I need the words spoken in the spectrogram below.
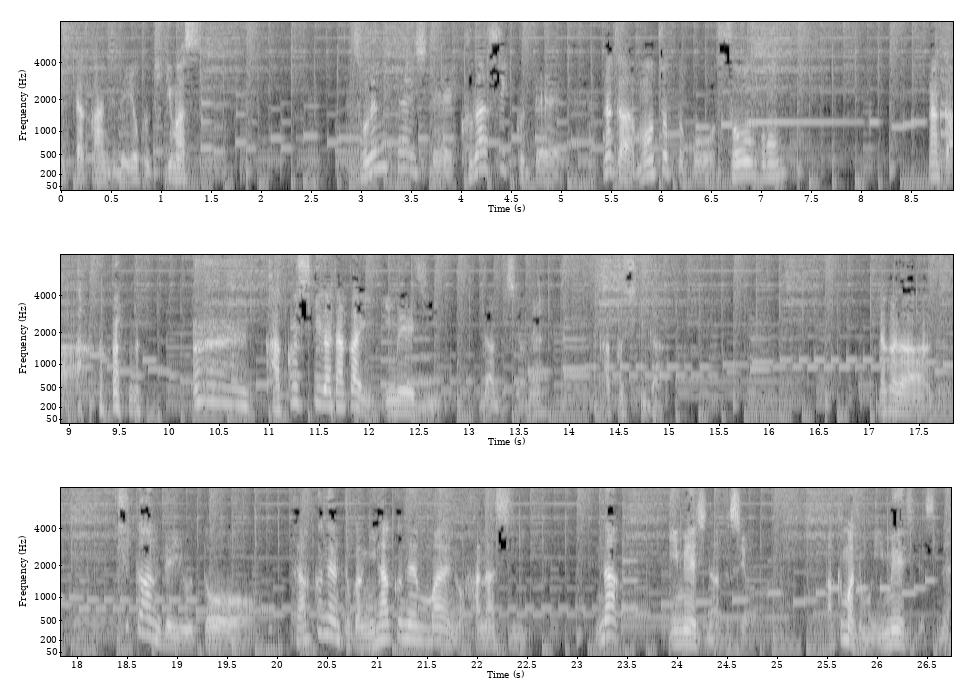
いった感じでよく聞きます。それに対してクラシックってなんかもうちょっとこう荘厳？なんか 格式が高いイメージなんですよね。格式が。だから、期間で言うと、100年とか200年前の話なイメージなんですよ。あくまでもイメージですね。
